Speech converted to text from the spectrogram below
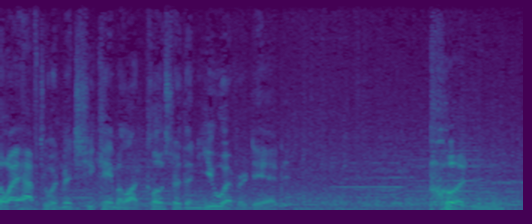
Though I have to admit she came a lot closer than you ever did. Puddin'.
